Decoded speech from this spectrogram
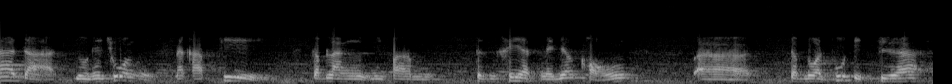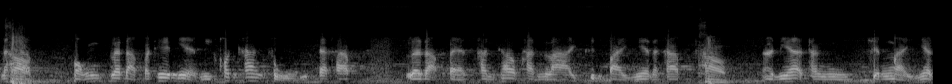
น่าจะอยู่ในช่วงนะครับที่กำลังมีความตึงเครียดในเรื่องของเออจำนวนผู้ติดเชื้อนะคครัรับ บ ของระดับประเทศเนี่ยมีค่อนข้างสูงนะครับ ระดับ 8,000 9,000 รายขึ้นไปเนี่ยนะครับ ครับ อันนี้ทางเชียงใหม่เนี่ย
